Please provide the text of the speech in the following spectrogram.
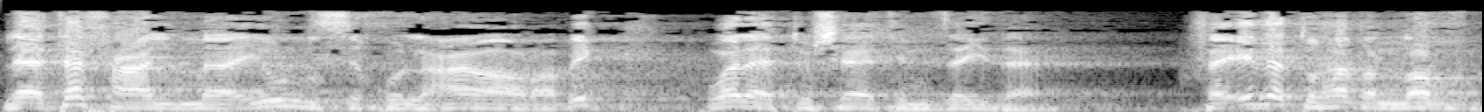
لا تفعل ما يلصق العار بك ولا تشاتم زيدا. فائدة هذا النظم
